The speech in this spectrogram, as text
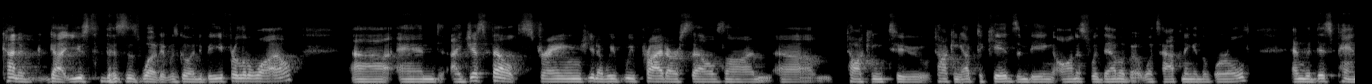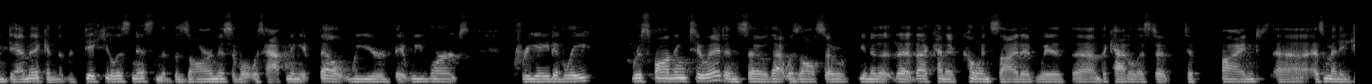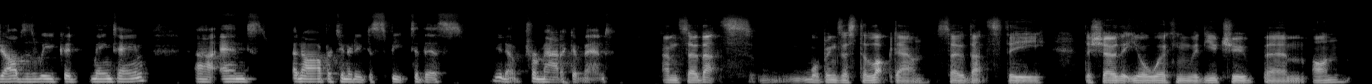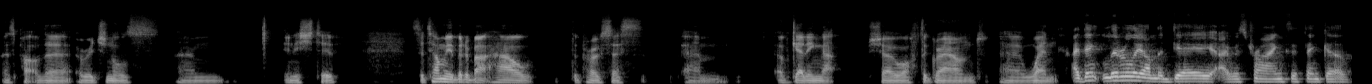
kind of got used to this is what it was going to be for a little while uh, and I just felt strange. You know, we we pride ourselves on um, talking to talking up to kids and being honest with them about what's happening in the world. And with this pandemic and the ridiculousness and the bizarreness of what was happening, it felt weird that we weren't creatively responding to it. And so that was also, you know, that that, that kind of coincided with um, the catalyst to to find uh, as many jobs as we could maintain, uh, and an opportunity to speak to this, you know, traumatic event and so that's what brings us to lockdown. So that's the the show that you're working with youtube um, on as part of the originals um, initiative. So tell me a bit about how the process um, of getting that show off the ground uh, went. I think literally on the day i was trying to think of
